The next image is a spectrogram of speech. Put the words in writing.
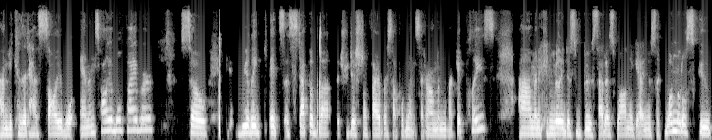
um, because it has soluble and insoluble fiber. So it really, it's a step above the traditional fiber supplements that are on the marketplace, um, and it can really just boost that as well. And again, just like one little scoop.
